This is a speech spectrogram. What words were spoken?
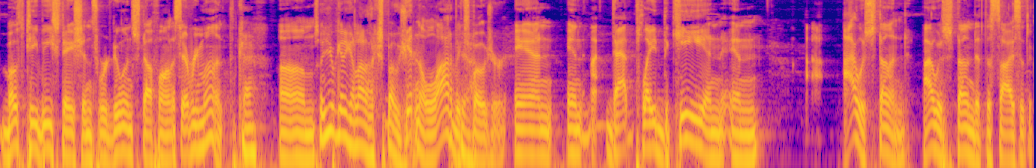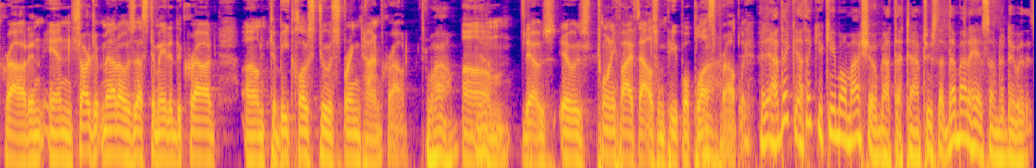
both TV stations were doing stuff on us every month. Okay, um, so you were getting a lot of exposure. getting a lot of exposure. And and I- that played the key and and I was stunned. I was stunned at the size of the crowd, and and Sergeant Meadows estimated the crowd um, to be close to a springtime crowd. Wow. Um, It was it was twenty five thousand people plus probably. And I think I think you came on my show about that time too. So that, that might have had something to do with it.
